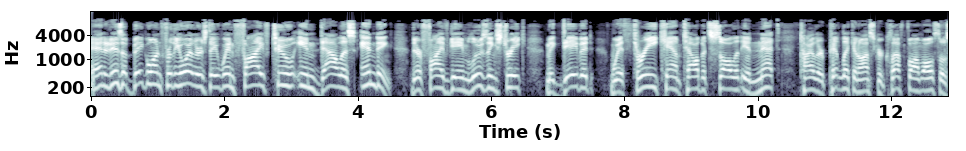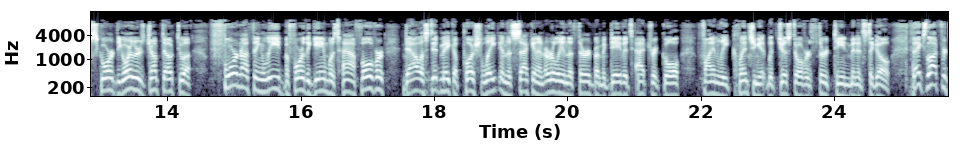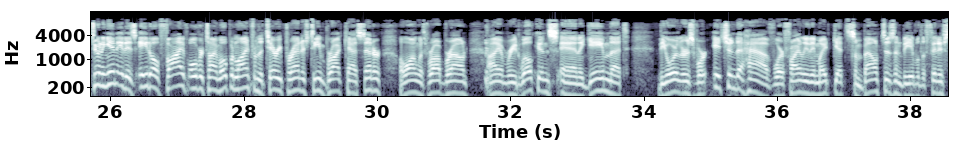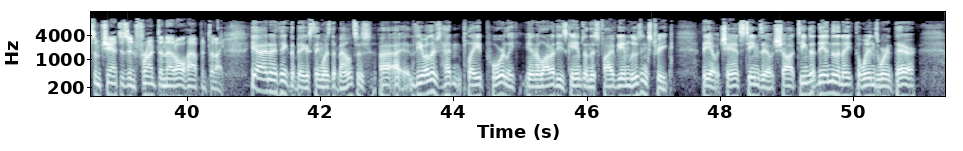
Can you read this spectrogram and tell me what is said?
And it is a big one for the Oilers. They win 5 2 in Dallas, ending their five game losing streak. McDavid with three, Cam Talbot solid in net. Tyler Pitlick and Oscar Klefbom also scored. The Oilers jumped out to a 4 0 lead before the game was half over. Dallas did make a push late in the second and early in the third, but McDavid's hat trick goal finally clinching it with just over 13 minutes to go. Thanks a lot for tuning in. It is 8.05 overtime open line from the Terry Paranych Team Broadcast. Center, along with Rob Brown. I am Reed Wilkins, and a game that the Oilers were itching to have, where finally they might get some bounces and be able to finish some chances in front, and that all happened tonight. Yeah, and I think the biggest thing was the bounces. Uh, I, the Oilers hadn't played poorly in a lot of these games on this five-game losing streak. They outchanced teams, they outshot teams. At the end of the night, the wins weren't there,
